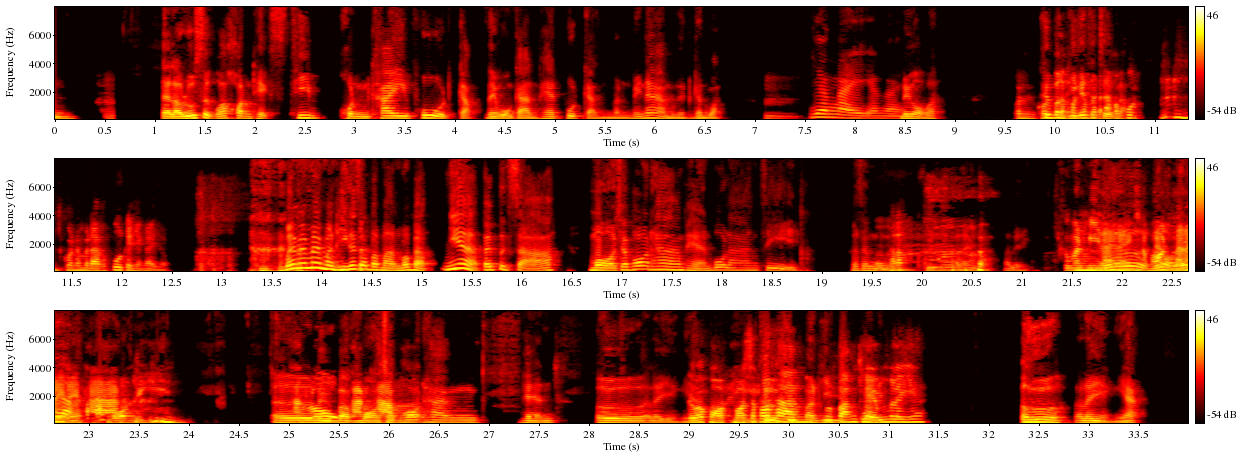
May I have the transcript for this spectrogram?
แต่เรารู้สึกว่า context ที่คนไข้พูดกับในวงการแพทย์พูดกันมันไม่น่าเหมือนกันว่ะอืมยังไงยังไงนึกออกปะคนคือบางทีก็จะเจอคนธรรมดาแบบเขาพูดคนธรรมดาเขาพูดกันยังไงเหรอไม่ไม่ไม่บางทีก็จะประมาณว่าแบบ เนี่ย ไปปรึกษาหมอเฉพาะทางแผนโบราณสิก็จะงงฮะคืออะไรวะอะไร คือมันมีหลายเออๆเฉพาะนึกออกไหมหลายๆทางอะไรอย่างงี้เออทางโลกหรือแบบทางหมอธรรมเฉพาะทางแผนเออ อะไรอย่างหเงี้รืยอว่าหมอหมอเฉพาะคือทางคือบางทีฝังเข็มอะไรเงี้ย เออ อะไรอย่างเงี้ย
